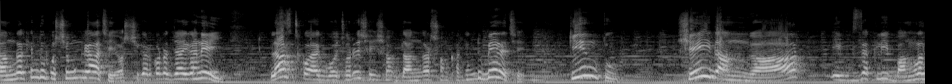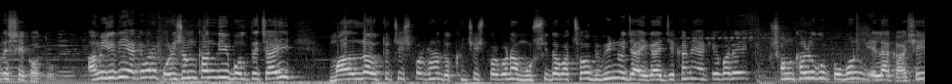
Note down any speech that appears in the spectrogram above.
দাঙ্গা কিন্তু পশ্চিমবঙ্গে আছে, অস্বীকার করার জায়গা নেই। লাস্ট কয়েক বছরে সেই দাঙ্গার সংখ্যা কিন্তু বেড়েছে। কিন্তু সেই দাঙ্গা এক্স্যাক্টলি বাংলাদেশে কত? আমি যদি একেবারে পরিসংখ্যান দিয়ে বলতে চাই মালদা, উত্তর চব্বিশ পরগনা, দক্ষিণ চব্বিশ পরগনা, মুর্শিদাবাদ সহ বিভিন্ন জায়গায় যেখানে একেবারে সংখ্যালঘু প্রবণ এলাকা, সেই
